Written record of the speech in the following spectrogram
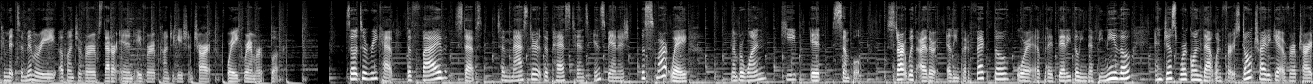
commit to memory a bunch of verbs that are in a verb conjugation chart or a grammar book. So, to recap, the five steps to master the past tense in Spanish the smart way. Number one, keep it simple. Start with either el imperfecto or el pretérito indefinido and just work on that one first. Don't try to get a verb chart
